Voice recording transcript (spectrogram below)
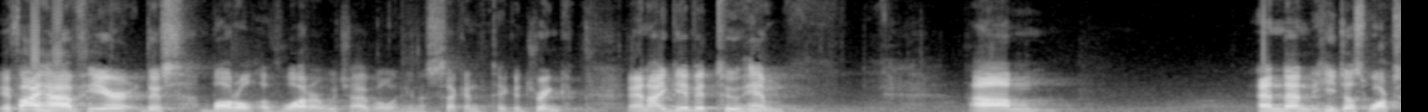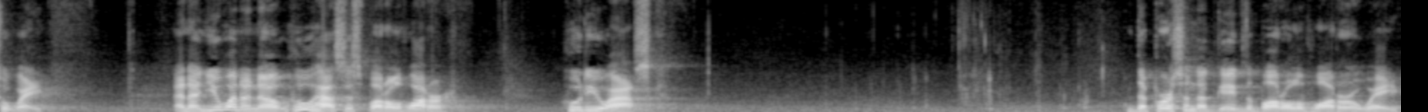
If I have here this bottle of water, which I will in a second take a drink, and I give it to him, um, and then he just walks away. And then you want to know who has this bottle of water. Who do you ask? The person that gave the bottle of water away,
